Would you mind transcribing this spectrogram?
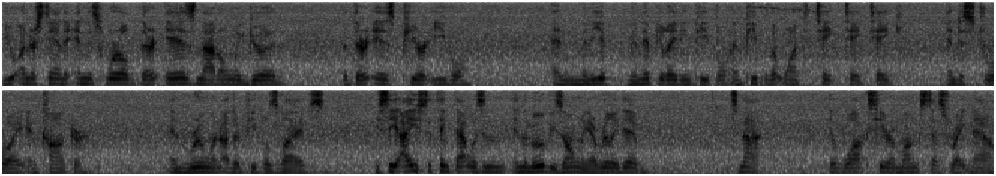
You understand that in this world there is not only good, but there is pure evil and manip manipulating people and people that want to take, take, take and destroy and conquer and ruin other people's lives. You see, I used to think that was in, in the movies only. I really did. It's not. It walks here amongst us right now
